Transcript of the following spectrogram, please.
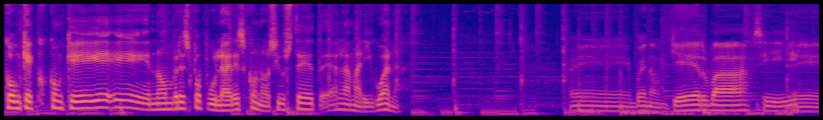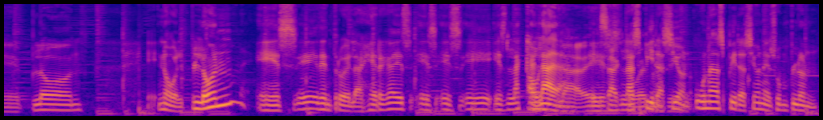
¿Con qué, con qué eh, nombres populares conoce usted a la marihuana? Eh, bueno, hierba, sí. eh, plon. Eh, no, el plon es eh, dentro de la jerga es, es, es, es la calada, oh, es la aspiración. Bueno, sí. Una aspiración es un plon.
